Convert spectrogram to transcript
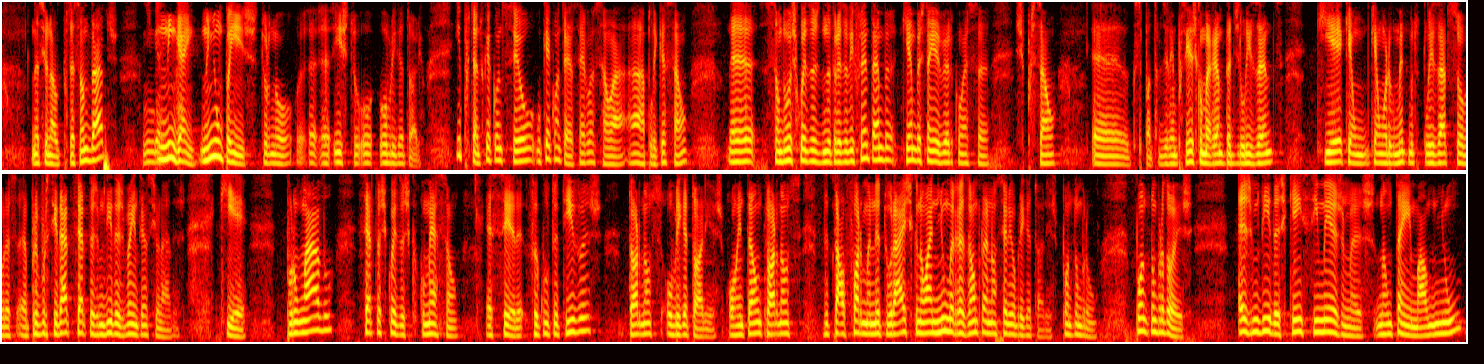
Nacional de Proteção de Dados, Ninguém. ninguém nenhum país tornou eh, eh, isto obrigatório. E, portanto, o que aconteceu, o que acontece em relação à, à aplicação, eh, são duas coisas de natureza diferente, amba, que ambas têm a ver com essa expressão que se pode traduzir em português como a rampa deslizante, que é, que é, um, que é um argumento muito utilizado sobre a, a perversidade de certas medidas bem intencionadas, que é, por um lado, certas coisas que começam a ser facultativas tornam-se obrigatórias, ou então tornam-se de tal forma naturais que não há nenhuma razão para não serem obrigatórias. Ponto número um. Ponto número dois. As medidas que em si mesmas não têm mal nenhum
